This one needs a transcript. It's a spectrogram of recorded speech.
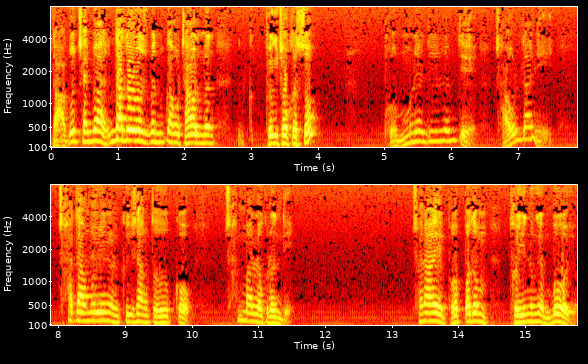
나도 재미와, 나도 오늘 눈 감고 자올면 벽이 좋겠어? 법문에 드리는데 자울다니 차다무리는 그 이상 더 없고 참말로 그런데 천하의 법보듬 더 있는 게 뭐요?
